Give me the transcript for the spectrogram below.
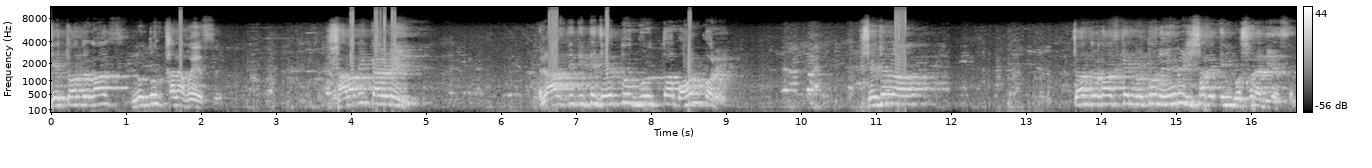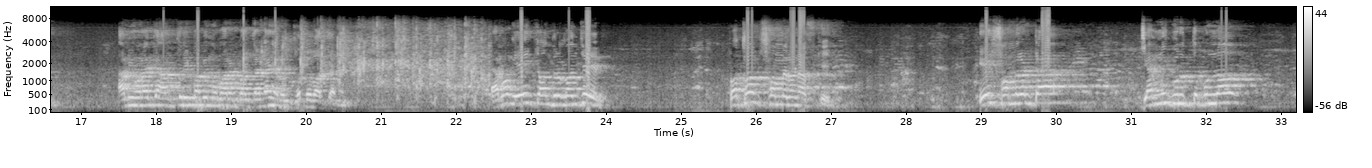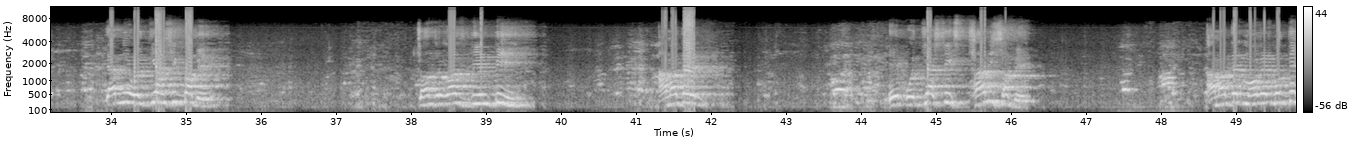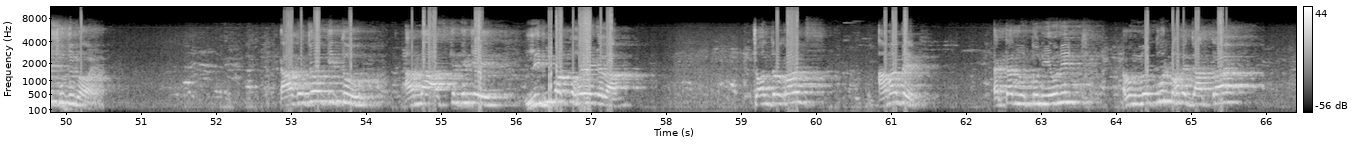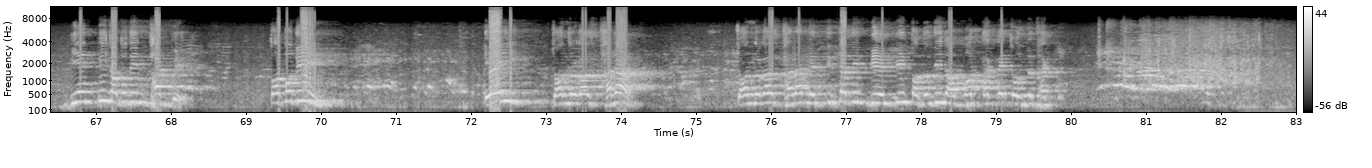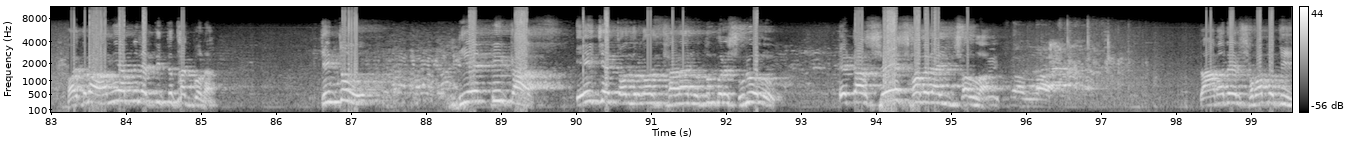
যে চন্দ্রগঞ্জ নতুন থানা হয়েছে। স্বাভাবিক কারণেই রাজনীতিতে যেহেতু গুরুত্ব বহন করে, সেজন্য চন্দ্রগঞ্জকে নতুন ইউনিট হিসাবে তিনি ঘোষণা দিয়েছেন। আমি ওনাকে আন্তরিকভাবে মোবারকবাদ জানাই এবং ধন্যবাদ জানাই। এবং এই চন্দ্রগঞ্জের প্রথম সম্মেলন আজকে। এই সম্মেলনটা যেমনি গুরুত্বপূর্ণ, তেমনি ঐতিহাসিকভাবে চন্দ্রগঞ্জ বিএনপি আমাদের এই ঐতিহাসিক স্থান হিসাবে আমাদের মনের মধ্যে শুধু নয়, কাগজেও কিন্তু আমরা আজকে থেকে লিপিবদ্ধ হয়ে গেলাম। চন্দ্রগঞ্জ, আমাদের একটা নতুন ইউনিট এবং নতুন ভাবে যাত্রা বিএনপি যতদিন থাকবে, ততদিন এই চন্দ্রগঞ্জ থানার চন্দ্রগঞ্জ থানার নেতৃত্বাধীন বিএনপি ততদিন অব্যাহত থাকবে, চলতে থাকবে। হয়তোবা আমি আপনার নেতৃত্বে থাকব না, কিন্তু বিএনপির কাজ এই যে চন্দ্রগঞ্জ থানা নতুন করে শুরু হলো এটা শেষ হবে না ইনশাল্লাহ। তা আমাদের সভাপতি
